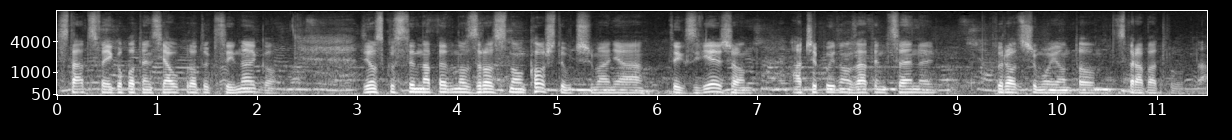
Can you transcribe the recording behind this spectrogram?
stad, swojego potencjału produkcyjnego. W związku z tym na pewno wzrosną koszty utrzymania tych zwierząt, a czy pójdą za tym ceny, które otrzymują, to sprawa trudna.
